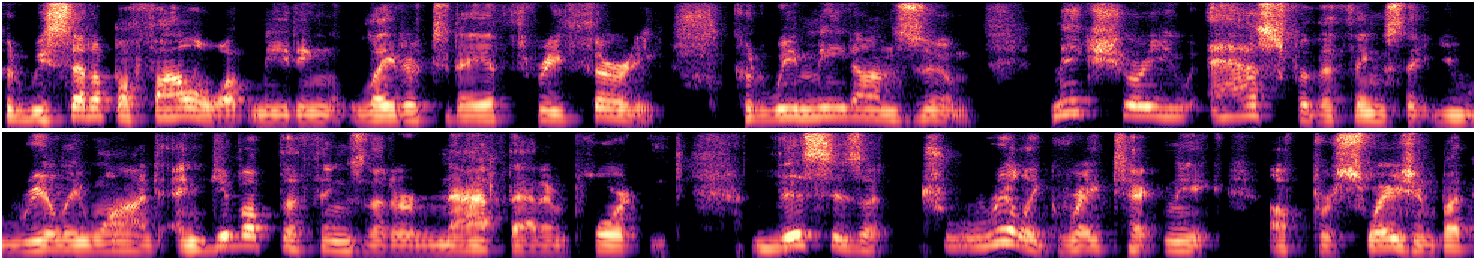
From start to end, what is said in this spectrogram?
Could we set up a follow-up meeting later today at 3.30? Could we meet on Zoom? Make sure you ask for the things that you really want and give up the things that are not that important. This is a really great technique of persuasion, but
